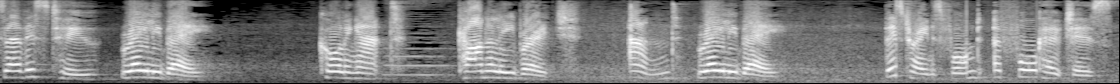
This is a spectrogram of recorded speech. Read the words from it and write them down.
Service to Rayleigh Bay. Calling at Carnalee Bridge and Rayleigh Bay. This train is formed of four coaches.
